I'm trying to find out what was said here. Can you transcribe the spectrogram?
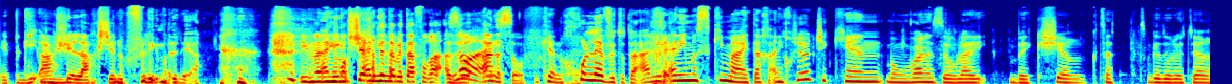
הפגיעה כן. שלה כשנופלים עליה. אם אני מושכת את המטאפורה לא, עד אני- הסוף. כן, חולבת אותה. אני, כן. אני מסכימה איתך. אני חושבת שכן, במובן הזה אולי בהקשר קצת גדול יותר,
